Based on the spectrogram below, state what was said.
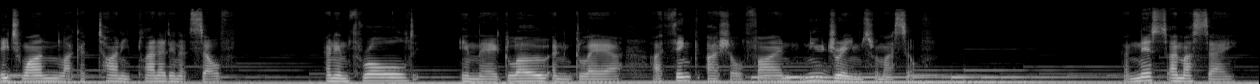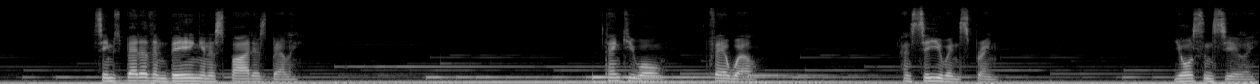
each one like a tiny planet in itself, and enthralled in their glow and glare, I think I shall find new dreams for myself. And this, I must say, seems better than being in a spider's belly. Thank you all, farewell, and see you in spring. Yours sincerely,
